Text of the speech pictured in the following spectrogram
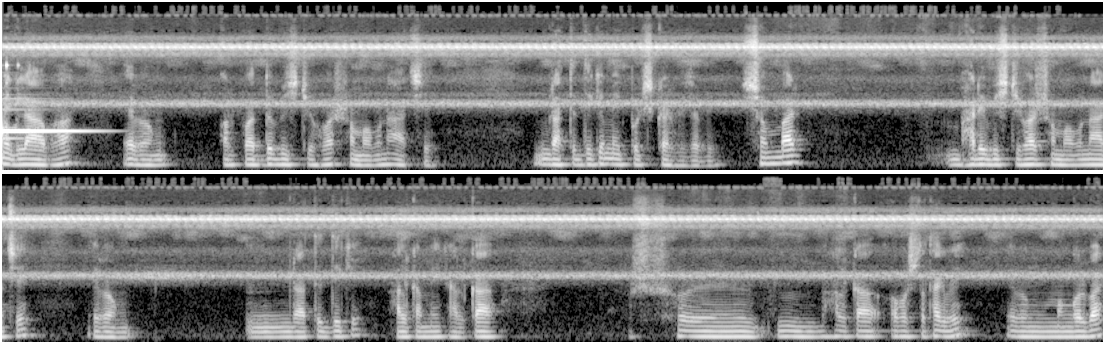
মেঘলা আবহাওয়া এবং অল্প আধটু বৃষ্টি হওয়ার সম্ভাবনা আছে। রাতের দিকে মেঘ পরিষ্কার হয়ে যাবে। সোমবার ভারী বৃষ্টি হওয়ার সম্ভাবনা আছে এবং রাতের দিকে হালকা মেঘ, হালকা হালকা অবস্থা থাকবে এবং মঙ্গলবার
